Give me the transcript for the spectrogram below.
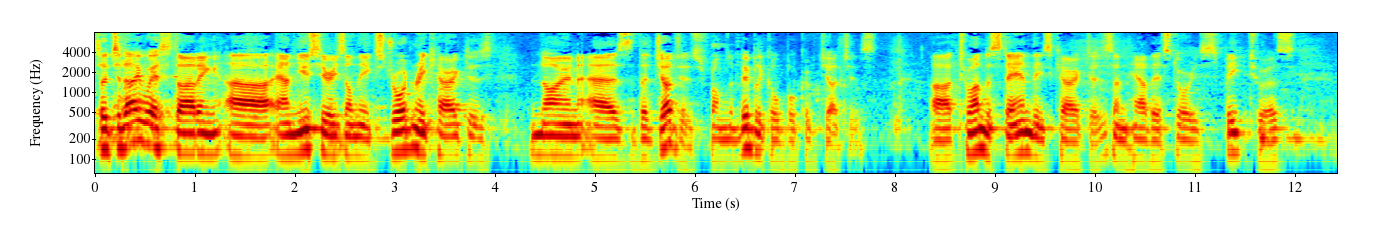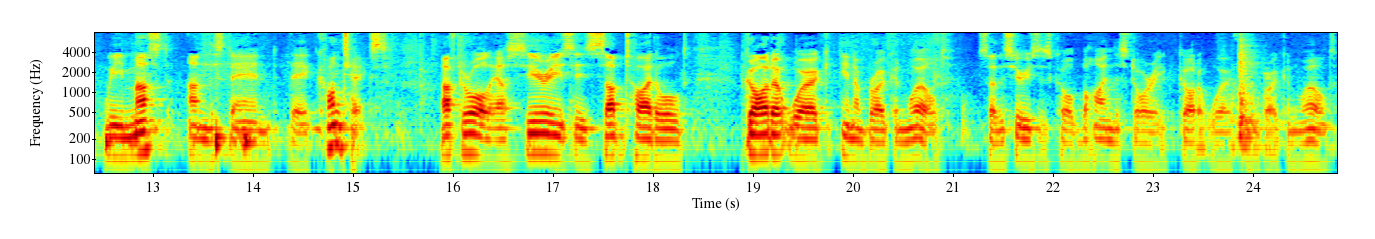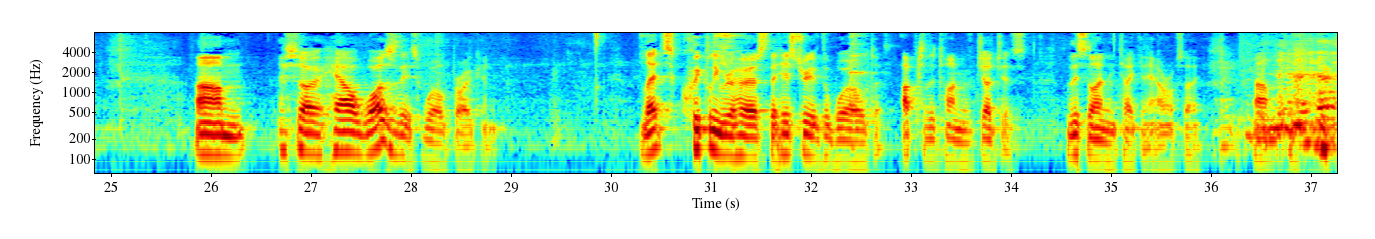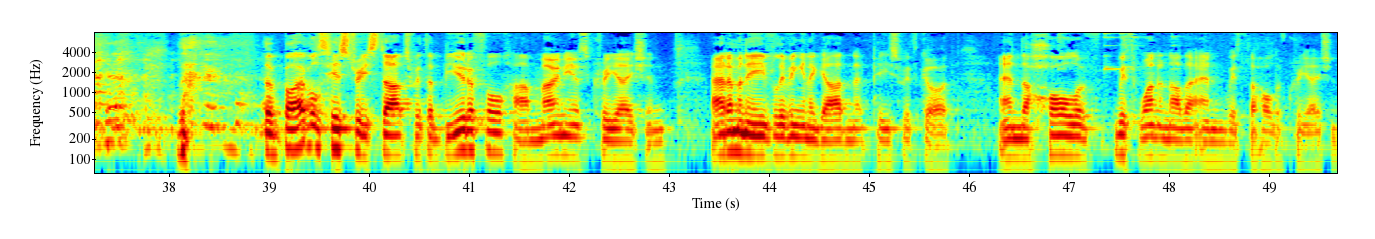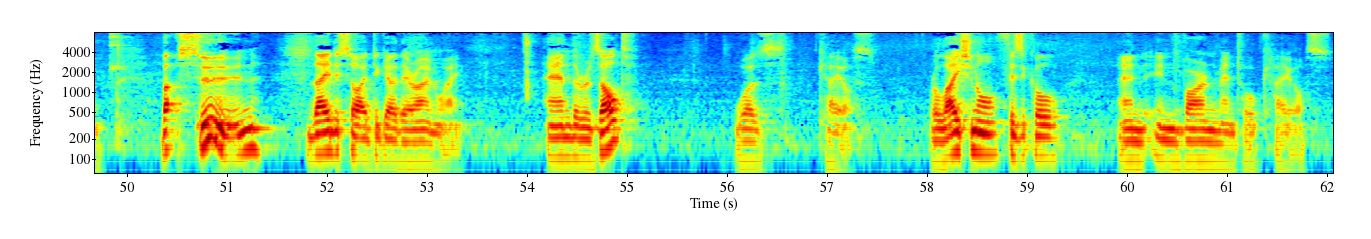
So today we're starting uh, our new series on the extraordinary characters known as the Judges from the biblical book of Judges. Uh, to understand these characters and how their stories speak to us, we must understand their context. After all, our series is subtitled God at Work in a Broken World. So the series is called Behind the Story God at Work in a Broken World. Um, so, how was this world broken? Let's quickly rehearse the history of the world up to the time of Judges. This will only take an hour or so. Um, the, the Bible's history starts with a beautiful, harmonious creation Adam and Eve living in a garden at peace with God and the whole of with one another and with the whole of creation. But soon they decide to go their own way. And the result was chaos. Relational, physical, and environmental chaos.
